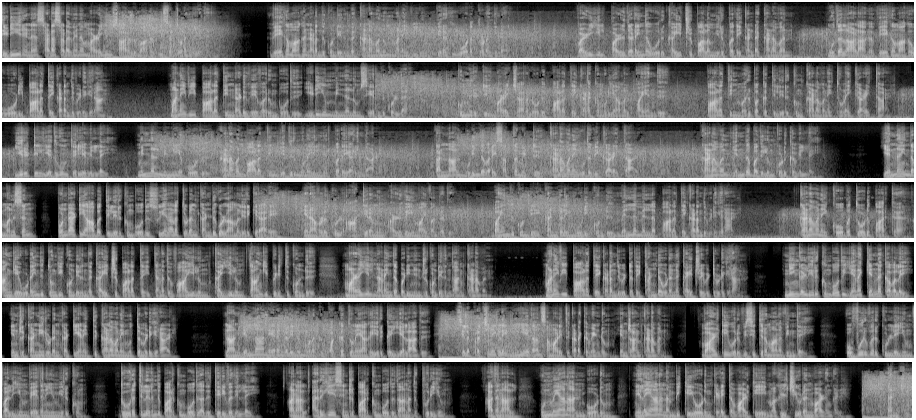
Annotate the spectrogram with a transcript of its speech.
திடீரென சடசடவென மழையும் சாரலுமாக வீசத் தொடங்கியது. வேகமாக நடந்து கொண்டிருந்த கணவனும் மனைவியும் பிறகு ஓடத் தொடங்கினர். வழியில் பழுதடைந்த ஒரு கயிற்று பாலம் இருப்பதைக் கண்ட கணவன் முதல் ஆளாக வேகமாக ஓடி பாலத்தை கடந்து விடுகிறான். மனைவி பாலத்தின் நடுவே வரும்போது இடியும் மின்னலும் சேர்ந்து கொள்ள கும்மிருட்டில் மழைச்சாரலோடு பாலத்தை கடக்க முடியாமல் பயந்து பாலத்தின் மறுபக்கத்தில் இருக்கும் கணவனை துணைக்கு அழைத்தாள். இருட்டில் எதுவும் தெரியவில்லை. மின்னல் மின்னிய போது கணவன் பாலத்தின் எதிர்முனையில் நிற்பதை அறிந்தாள். தன்னால் முடிந்தவரை சத்தமிட்டு கணவனை உதவிக்கு அழைத்தாள். கணவன் எந்த பதிலும் கொடுக்கவில்லை. என்ன இந்த மனுஷன்? பொண்டாட்டி ஆபத்தில் இருக்கும்போது சுயநலத்துடன் கண்டுகொள்ளாமல் இருக்கிறாரே என அவளுக்குள் ஆத்திரமும் அழுகையுமாய் வந்தது. பயந்து கொண்டே கண்களை மூடிக்கொண்டு மெல்ல மெல்ல பாலத்தை கடந்து விடுகிறாள். கணவனை கோபத்தோடு பார்க்க அங்கே உடைந்து தொங்கிக் கொண்டிருந்த கயிற்று பாலத்தை தனது வாயிலும் கையிலும் தாங்கி பிடித்துக்கொண்டு மழையில் நனைந்தபடி நின்று கொண்டிருந்தான் கணவன். மனைவி பாலத்தை கடந்துவிட்டதை கண்டவுடனே கயிற்றை விட்டுவிடுகிறான் நீங்கள் இருக்கும்போது எனக்கென்ன கவலை? என்று கண்ணீருடன் கட்டியணைத்து கணவனை முத்தமிடுகிறாள். நான் எல்லா நேரங்களிலும் உனக்கு பக்கத் துணையாக இருக்க இயலாது. சில பிரச்சனைகளை நீயேதான் சமாளித்து கடக்க வேண்டும் என்றான் கணவன். வாழ்க்கை ஒரு விசித்திரமான விந்தை. ஒவ்வொருவருக்குள்ளேயும் வலியும் வேதனையும் இருக்கும். தூரத்திலிருந்து பார்க்கும்போது அது தெரிவதில்லை. ஆனால் அருகே சென்று பார்க்கும்போதுதான் அது புரியும். அதனால் உண்மையான அன்போடும் நிலையான நம்பிக்கையோடும் கிடைத்த வாழ்க்கையை மகிழ்ச்சியுடன் வாழுங்கள். நன்றி.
